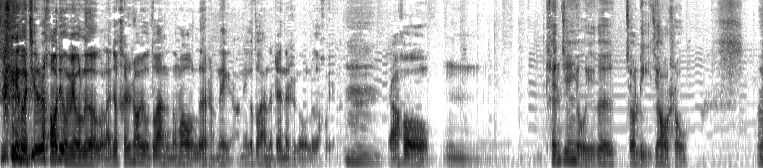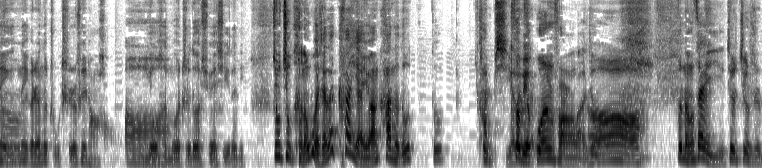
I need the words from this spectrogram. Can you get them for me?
对 我其实好久没有乐过了，就很少有段子能把我乐成那个样，那个段子真的是给我乐毁了。嗯然后嗯，天津有一个叫李教授。那个嗯那个人的主持非常好，哦有很多值得学习的地方。就就可能我现在看演员看的都都看疲了特别官方了，就哦，不能再以就就是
